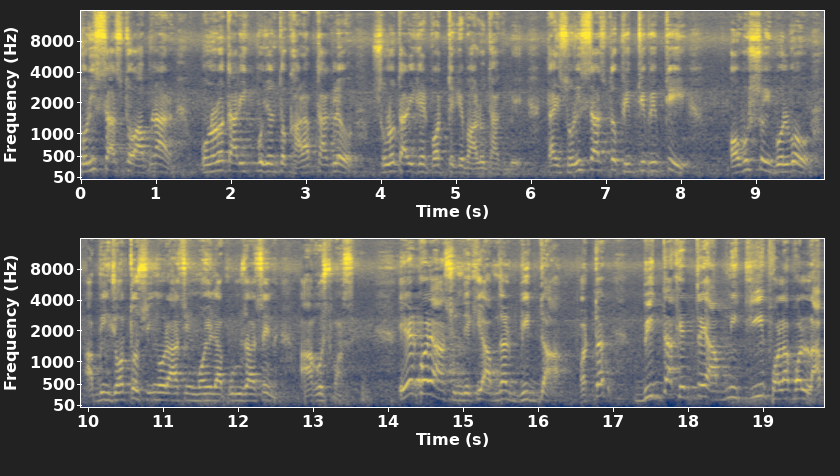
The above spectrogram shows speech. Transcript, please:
শরীর স্বাস্থ্য আপনার পনেরো তারিখ পর্যন্ত খারাপ থাকলেও ষোলো তারিখের পর থেকে ভালো থাকবে। তাই শরীর স্বাস্থ্য ফিফটি ফিফটি অবশ্যই বলব, আপনি যত সিংহ রাশির মহিলা, পুরুষ আসেন আগস্ট মাসে। এরপরে আসুন দেখি আপনার বিদ্যা, অর্থাৎ বিদ্যা ক্ষেত্রে আপনি কি ফলাফল লাভ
